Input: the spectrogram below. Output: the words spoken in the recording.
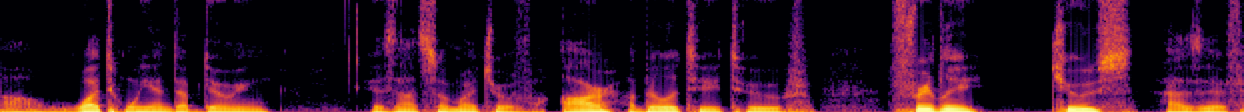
uh, what we end up doing is not so much of our ability to f- freely choose as if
